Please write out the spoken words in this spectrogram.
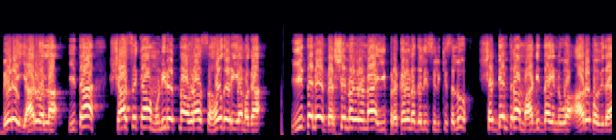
ಬೇರೆ ಯಾರು ಅಲ್ಲ. ಈತ ಶಾಸಕ ಮುನಿರತ್ನ ಅವರ ಸಹೋದರಿಯ ಮಗ. ಈತನೇ ದರ್ಶನ್ ಅವರನ್ನ ಈ ಪ್ರಕರಣದಲ್ಲಿ ಸಿಲುಕಿಸಲು ಷಡ್ಯಂತ್ರ ಮಾಡಿದ್ದ ಎನ್ನುವ ಆರೋಪವಿದೆ.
